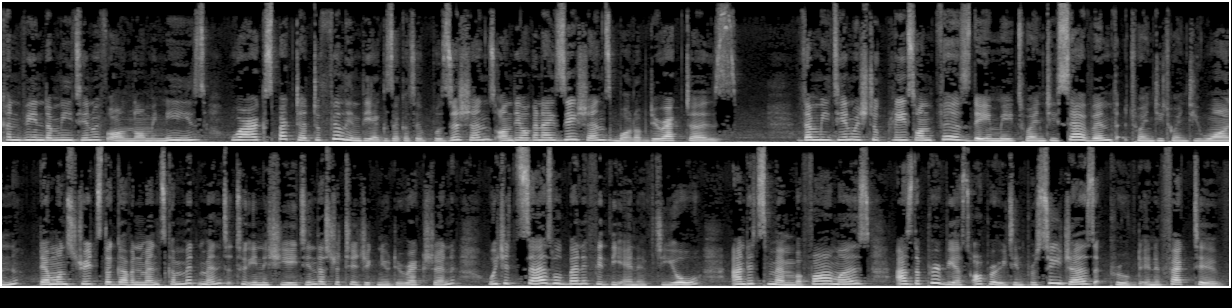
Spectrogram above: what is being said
convened a meeting with all nominees who are expected to fill in the executive positions on the organization's board of directors. The meeting, which took place on Thursday, May 27, 2021, demonstrates the government's commitment to initiating the strategic new direction, which it says will benefit the NFTO and its member farmers as the previous operating procedures proved ineffective.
